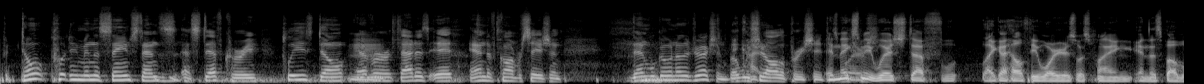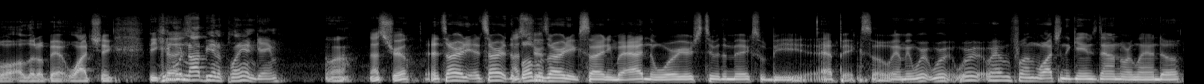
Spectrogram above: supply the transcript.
But don't put him in the same sense as Steph Curry. Please don't mm. ever. That is it. End of conversation then we'll go another direction. But we should all appreciate. It makes players. me wish Steph, like a healthy Warriors, was playing in this bubble a little bit, watching because he would not be in a playing game. Well, that's true. It's already it's already the that's bubble's true. already exciting, but adding the Warriors to the mix would be epic. So I mean, we're we're we're, we're having fun watching the games down in Orlando,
